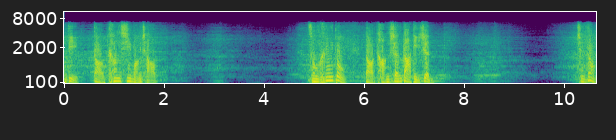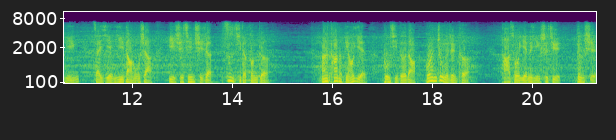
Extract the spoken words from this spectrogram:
从末代皇帝到康熙王朝，从黑洞到唐山大地震，陈道明在演艺道路上一直坚持着自己的风格，而他的表演不仅得到观众的认可，他所演的影视剧更是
